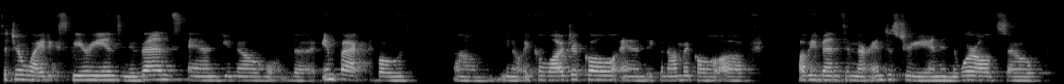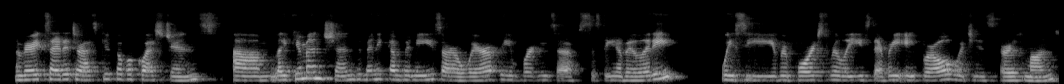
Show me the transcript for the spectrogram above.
such a wide experience in events and you know the impact both um, you know ecological and economical of of events in our industry and in the world. So I'm very excited to ask you a couple questions. Um, like you mentioned, many companies are aware of the importance of sustainability. We see reports released every April, which is Earth Month.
